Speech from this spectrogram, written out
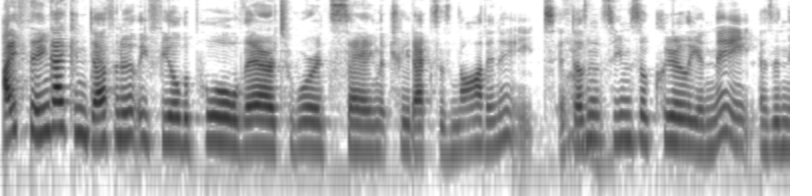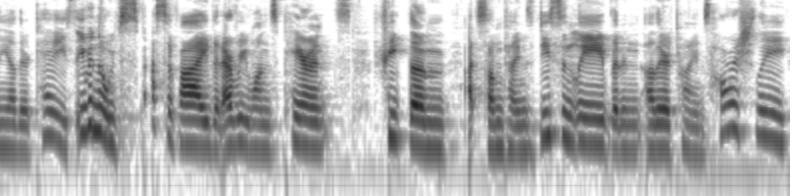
I think I can definitely feel the pull there towards saying that trait X is not innate. It doesn't seem so clearly innate as in the other case, even though we've specified that everyone's parents treat them at sometimes decently, but in other times harshly.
